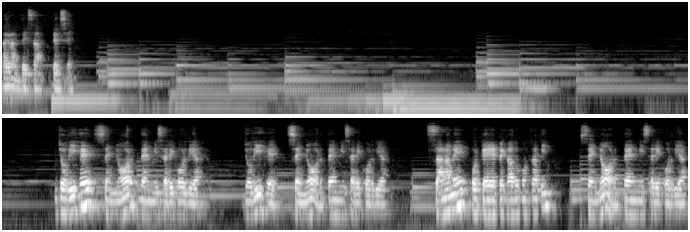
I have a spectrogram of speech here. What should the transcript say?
la grandeza del Señor. Yo dije, Señor, ten misericordia. Yo dije, Señor, ten misericordia. Sáname porque he pecado contra ti. Señor, ten misericordia.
